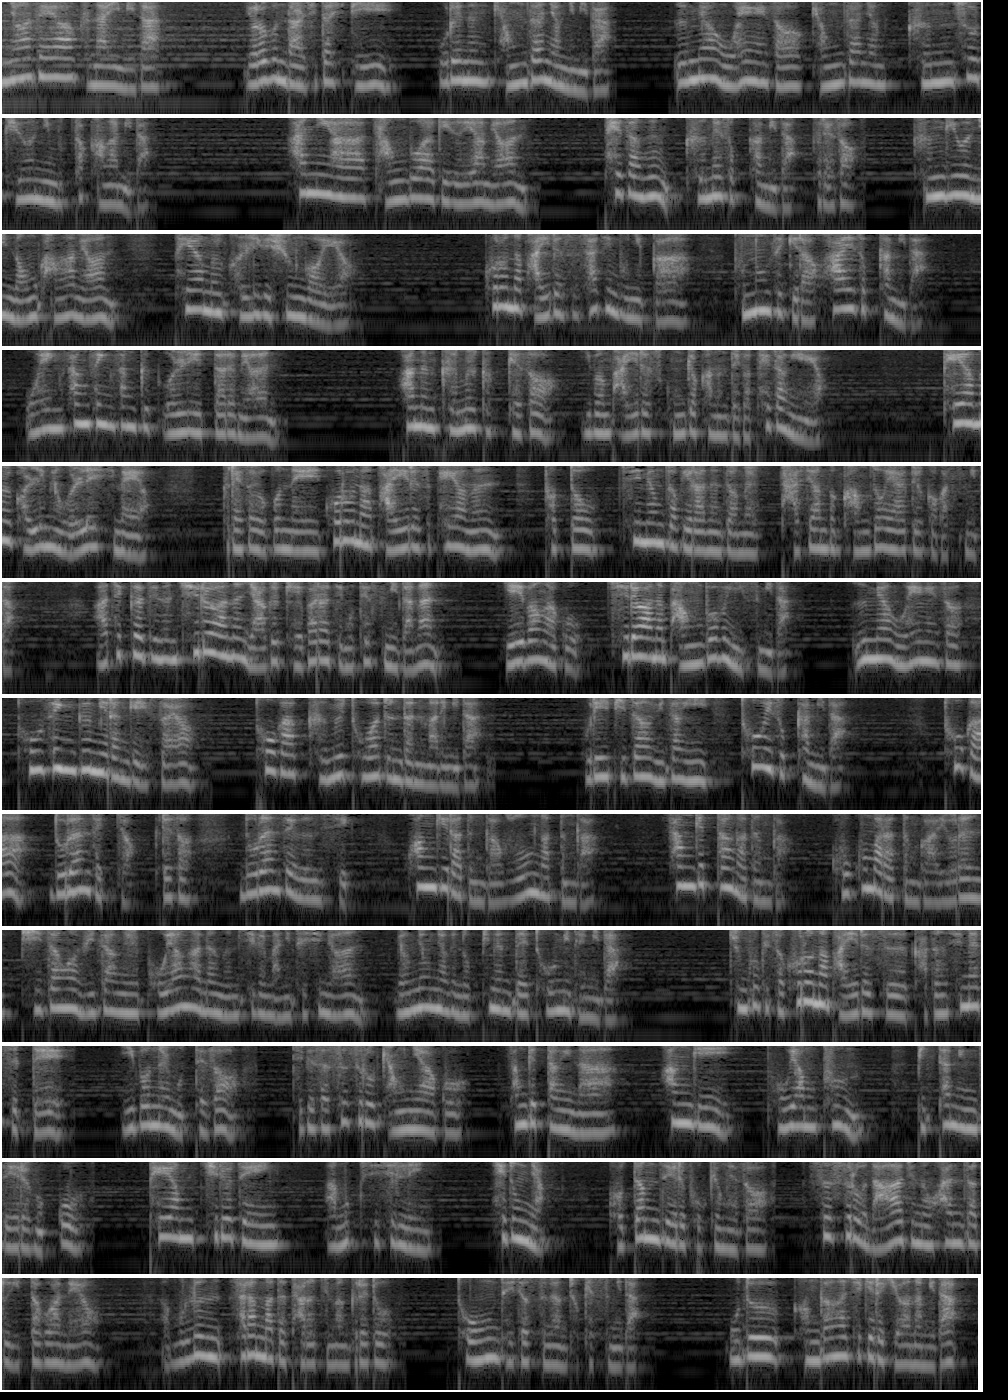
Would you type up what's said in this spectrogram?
안녕하세요. 그나이입니다. 여러분 다 아시다시피 올해는 경자년입니다. 음양 오행에서 경자년 금수 기운이 무척 강합니다. 한의하 장부학에 의하면 폐장은 금에 속합니다. 그래서 금 기운이 너무 강하면 폐염을 걸리기 쉬운 거예요. 코로나 바이러스 사진 보니까 분홍색이라 화에 속합니다. 오행 상생상극 원리에 따르면 화는 금을 극해서 이번 바이러스 공격하는 데가 폐장이에요. 폐염을 걸리면 원래 심해요. 그래서 이번에 코로나 바이러스 폐염은 더더욱 치명적이라는 점을 다시 한번 강조해야 될 것 같습니다. 아직까지는 치료하는 약을 개발하지 못했습니다만 예방하고 치료하는 방법은 있습니다. 음양오행에서 토생금이란 게 있어요. 토가 금을 도와준다는 말입니다. 우리 비장 위장이 토에 속합니다. 토가 노란색죠. 그래서 노란색 음식, 황기라든가 우엉라든가 삼계탕라든가 고구마라든가 이런 비장과 위장을 보양하는 음식을 많이 드시면 면역력을 높이는 데 도움이 됩니다. 중국에서 코로나 바이러스 가장 심했을 때 입원을 못해서 집에서 스스로 격리하고 삼계탕이나 한기, 보양품, 비타민제를 먹고 폐염 치료제인 아목시실린, 해독약, 걷담제를 복용해서 스스로 나아지는 환자도 있다고 하네요. 물론 사람마다 다르지만 그래도 도움 되셨으면 좋겠습니다. 모두 건강하시기를 기원합니다.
